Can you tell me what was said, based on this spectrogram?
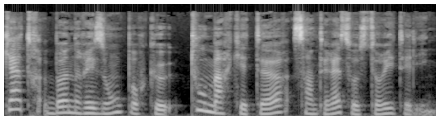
quatre bonnes raisons pour que tout marketeur s'intéresse au storytelling.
